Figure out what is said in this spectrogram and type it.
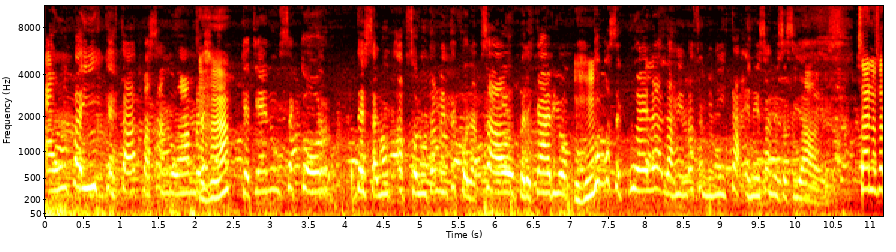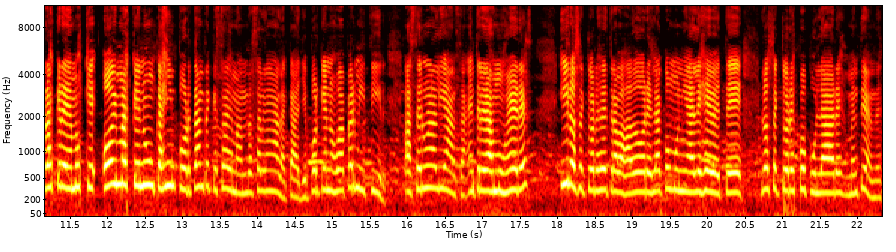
a un país que está pasando hambre, que tiene un sector de salud absolutamente colapsado, precario. ¿Cómo se cuela la agenda feminista en esas necesidades? O sea, nosotros creemos que hoy más que nunca es importante que esas demandas salgan a la calle, porque nos va a permitir hacer una alianza entre las mujeres y los sectores de trabajadores, la comunidad LGBT, los sectores populares, ¿me entiendes?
